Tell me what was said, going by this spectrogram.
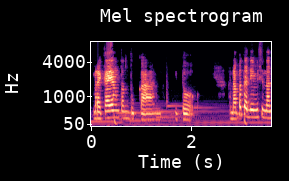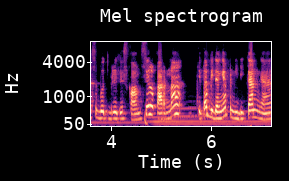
mereka yang tentukan gitu. Kenapa tadi Misintan sebut British Council? Karena kita bidangnya pendidikan kan.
